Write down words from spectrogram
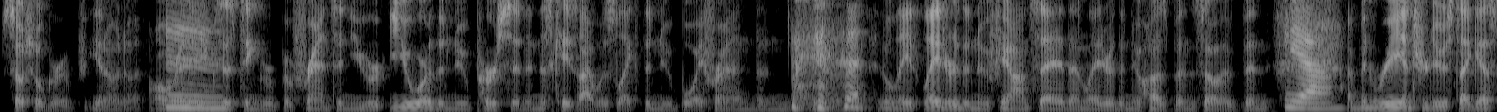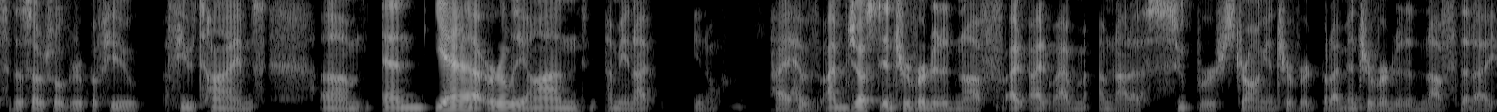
social group, you know, an already mm. existing group of friends, and you're you are the new person. In this case, I was like the new boyfriend, and you know, late, later the new fiance, then later the new husband. So I've been yeah, I've been reintroduced, I guess, to the social group a few a few times. Um, and yeah, early on, I mean, I you know, I have I'm just introverted enough. I, I I'm I'm not a super strong introvert, but I'm introverted enough that I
